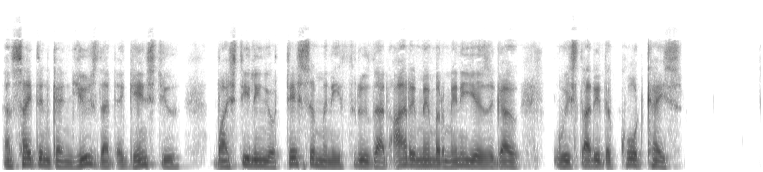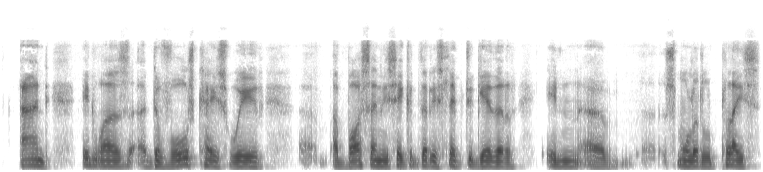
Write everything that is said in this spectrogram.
And Satan can use that against you by stealing your testimony through that. I remember many years ago, we studied a court case and it was a divorce case where a boss and his secretary slept together in a small little place.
